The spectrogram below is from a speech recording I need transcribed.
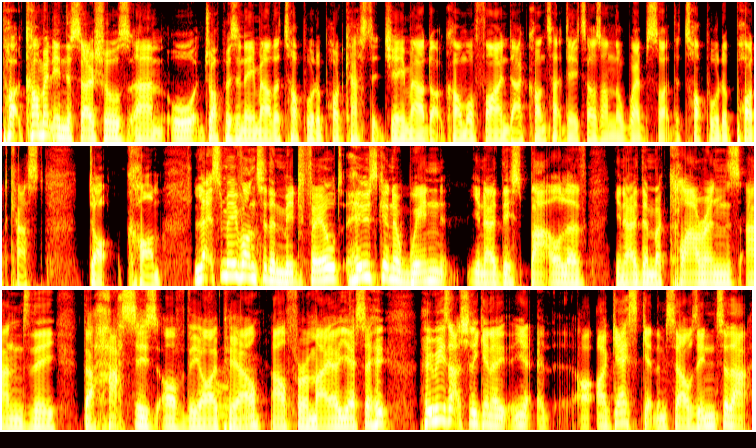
po- comment in the socials um, or drop us an email, the top order podcast at gmail.com or find our contact details on the website, the top order podcast.com. Let's move on to the midfield. Who's going to win, you know, this battle of, you know, the McLarens and the the Haases of the IPL, Alfa Romeo. Yeah. So who who is actually going to, you know, I guess, get themselves into that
